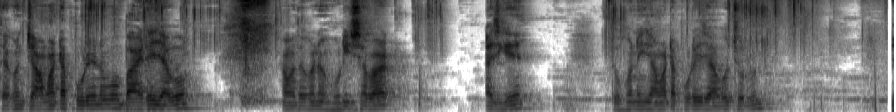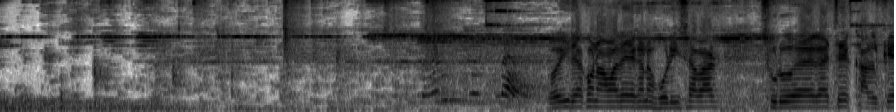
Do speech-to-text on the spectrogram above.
এখন জামাটা পরে নেব, বাইরে যাব। আমাদের ওখানে হরিসাবার আজকে। তো ওখানে জামাটা পরে যাব, চলুন। ওই দেখুন আমাদের এখানে হরিসভার শুরু হয়ে গেছে। কালকে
